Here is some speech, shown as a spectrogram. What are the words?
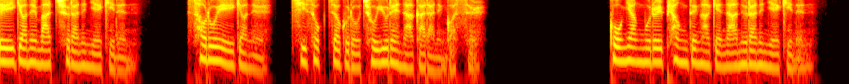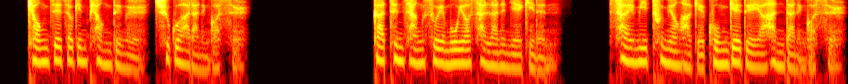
의견을 맞추라는 얘기는 서로의 의견을 지속적으로 조율해 나가라는 것을, 공약물을 평등하게 나누라는 얘기는 경제적인 평등을 추구하라는 것을, 같은 장소에 모여 살라는 얘기는 삶이 투명하게 공개돼야 한다는 것을,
